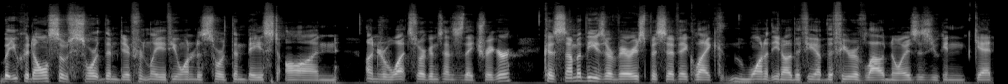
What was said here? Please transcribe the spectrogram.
but you could also sort them differently if you wanted to sort them based on under what circumstances they trigger. Because some of these are very specific, like one, you know, if you have the fear of loud noises, you can get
